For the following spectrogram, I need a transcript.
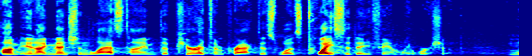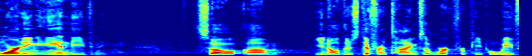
Um, and I mentioned last time the Puritan practice was twice a day family worship, morning and evening. So um, you know, there's different times that work for people. We've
